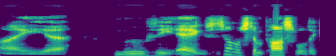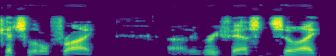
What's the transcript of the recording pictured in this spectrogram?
I uh, move the eggs. It's almost impossible to catch the little fry. Uh, they're very fast, And so I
